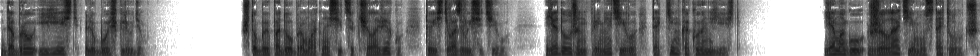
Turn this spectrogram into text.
Добро и есть любовь к людям. Чтобы по-доброму относиться к человеку, то есть возвысить его, я должен принять его таким, какой он есть. Я могу желать ему стать лучше,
